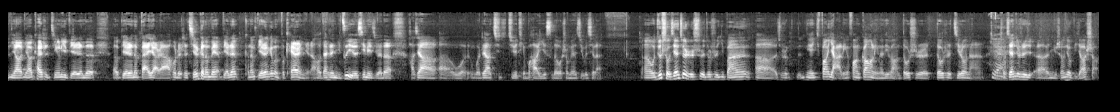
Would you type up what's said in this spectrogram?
你要你要开始经历别人的呃别人的白眼儿啊，或者是其实可能别别人可能别人根本不 care 你，然后但是你自己的心里觉得好像呃我我这样去举挺不好意思的，我什么也举不起来。嗯，我觉得首先确实是就是一般呃就是你放哑铃放杠铃的地方都是都是肌肉男，对，首先就是呃女生就比较少。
